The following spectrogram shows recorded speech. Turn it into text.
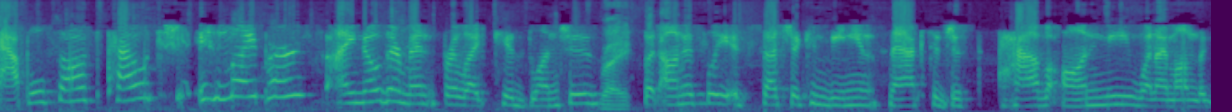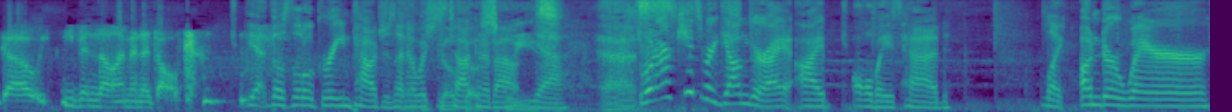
applesauce pouch in my purse. I know they're meant for like kids' lunches, Right. But honestly, it's such a convenient snack to just have on me when I'm on the go, even though I'm an adult. yeah, those little green pouches. I know what she's Go-go talking about. squeeze. Yeah. Yes. When our kids were younger, I, I always had like underwear,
